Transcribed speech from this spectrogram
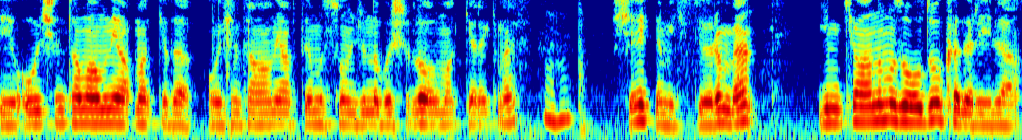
e, o işin tamamını yapmak ya da o işin tamamını yaptığımız sonucunda başarılı olmak gerekmez. Hı hı. Şey eklemek istiyorum ben. imkanımız olduğu kadarıyla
